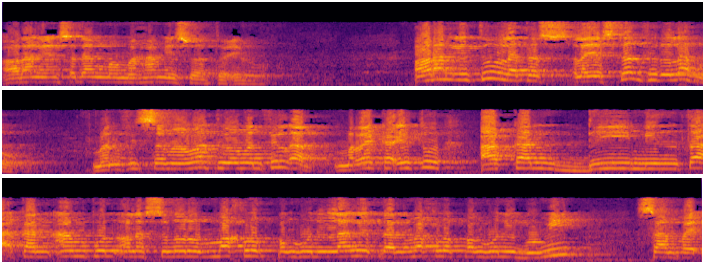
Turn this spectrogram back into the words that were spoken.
Orang yang sedang memahami suatu ilmu. Orang itu la yastaghfiru man fis samawati wa man mereka itu akan dimintakan ampun oleh seluruh makhluk penghuni langit dan makhluk penghuni bumi sampai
